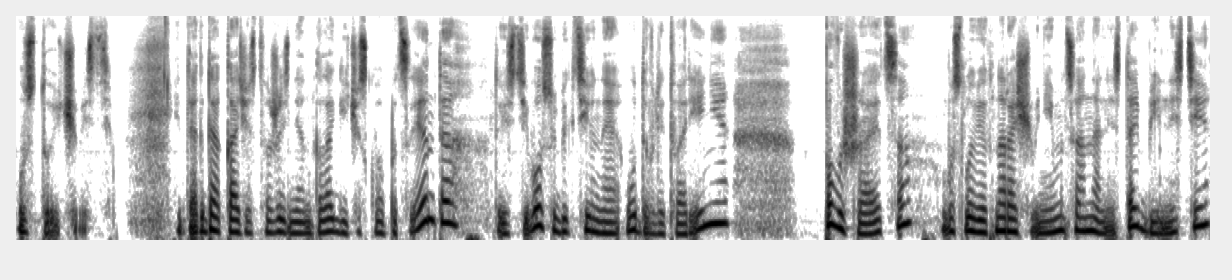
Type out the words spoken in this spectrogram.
устойчивость. И тогда качество жизни онкологического пациента, то есть его субъективное удовлетворение, повышается в условиях наращивания эмоциональной стабильности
